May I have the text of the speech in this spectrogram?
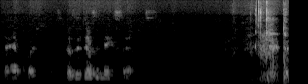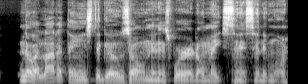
I have questions because it doesn't make sense. No, a lot of things that goes on in this world don't make sense anymore.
